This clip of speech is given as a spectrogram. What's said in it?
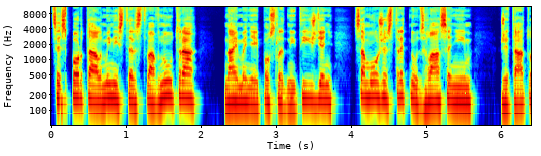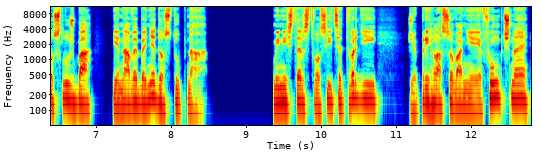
cez portál ministerstva vnútra, najmenej posledný týždeň, sa môže stretnúť s hlásením, že táto služba je na webe nedostupná. Ministerstvo síce tvrdí, že prihlasovanie je funkčné,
